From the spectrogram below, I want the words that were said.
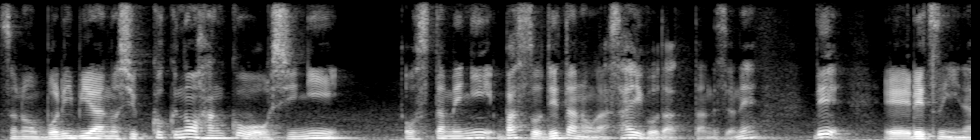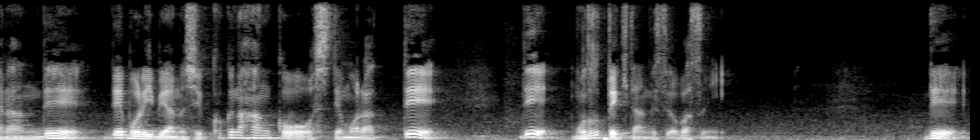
そのボリビアの出国のハンコを押しに押すためにバスを出たのが最後だったんですよね。で、えー、列に並んで、で、ボリビアの出国のハンコを押してもらって、で、戻ってきたんですよ、バスに。で、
